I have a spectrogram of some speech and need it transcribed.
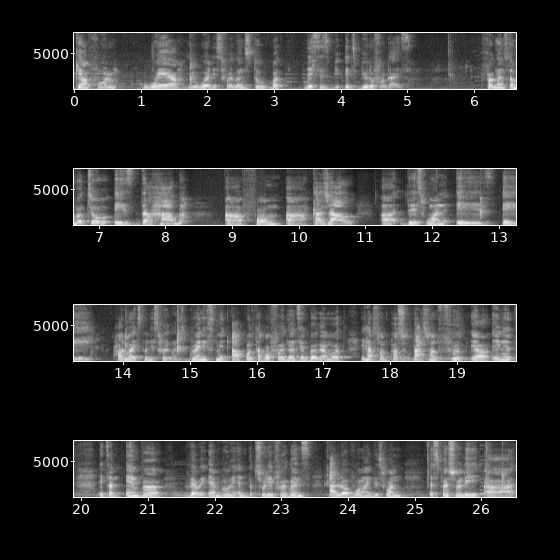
careful where you wear this fragrance to but this is it's beautiful guys. Fragrance number two is Dahab uh, from uh, Kajal uh, this one is a how do I explain this fragrance? Granny Smith apple type of fragrance and bergamot. It has some passion fruit uh, in it. It's an amber, very ambery and patchouli fragrance. I love wearing this one, especially uh,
